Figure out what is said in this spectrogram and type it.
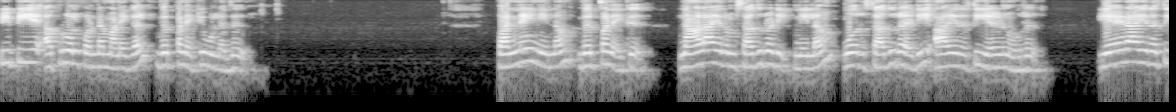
பிபிஏ அப்ரூவல் கொண்ட மனைகள் விற்பனைக்கு உள்ளது. பண்ணை நிலம் விற்பனைக்கு நாலாயிரம் சதுரடி நிலம் ஒரு சதுரடி ஆயிரத்தி எழுநூறு. ஏழாயிரத்தி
